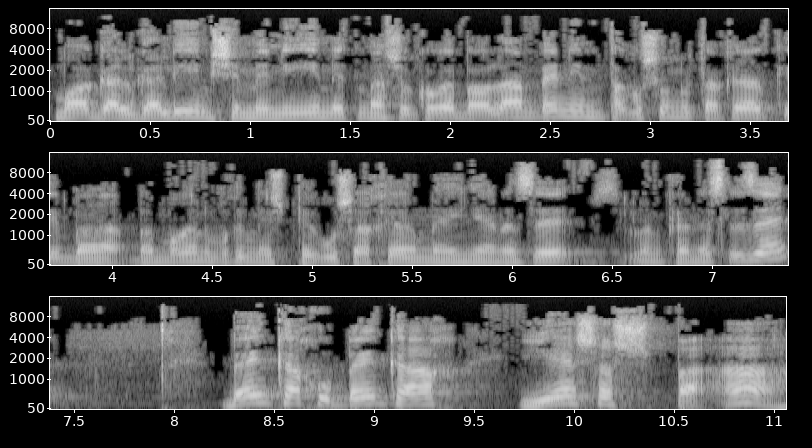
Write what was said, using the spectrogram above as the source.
כמו הגלגלים שמניעים את מה שקורה בעולם, בין אם פרשונות אחרת, כי במורה נבוכים יש פירוש אחר מהעניין הזה, לא ניכנס לזה. בין כך ובין כך, יש השפעה,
